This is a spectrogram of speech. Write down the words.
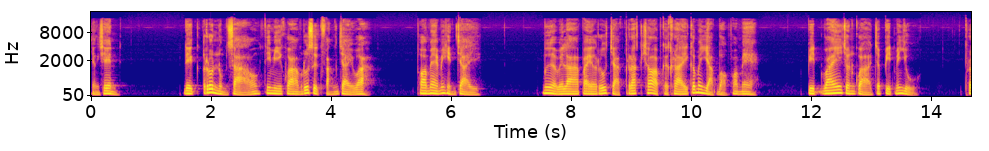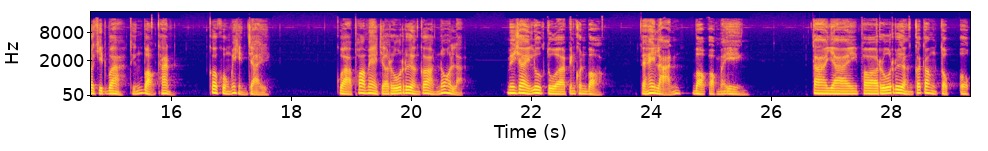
อย่างเช่น เด็กรุ่นหนุ่มสาวที่มีความรู้สึกฝังใจว่า พ่อแม่ไม่เห็นใจ เมื่อเวลาไปรู้จักรักชอบกับใครก็ไม่อยากบอกพ่อแม่ ปิดไว้จนกว่าจะปิดไม่อยู่ เพราะคิดว่าถึงบอกท่าน ก็คงไม่เห็นใจ กว่าพ่อแม่จะรู้เรื่องก็โน่นละไม่ใช่ลูกตัวเป็นคนบอก แต่ให้หลานบอกออกมาเอง ตายายพอรู้เรื่องก็ต้องตบอก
